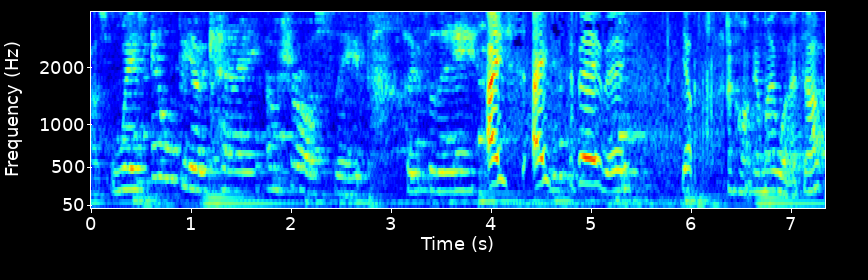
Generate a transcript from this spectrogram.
as always. It will be okay. I'm sure I'll sleep, hopefully. Ice, ice the baby. Yep. I can't get my words out.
